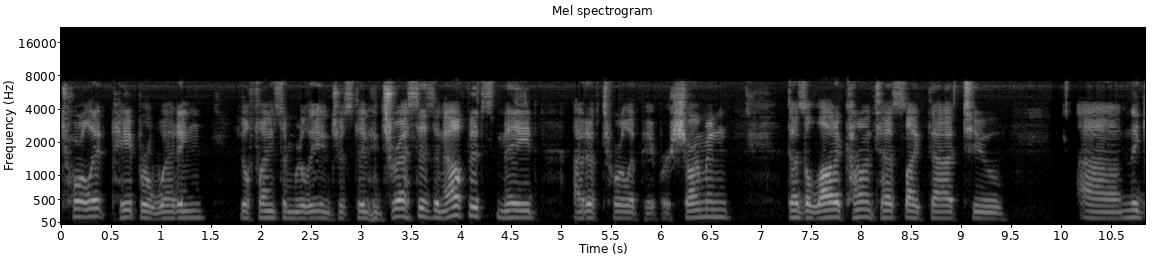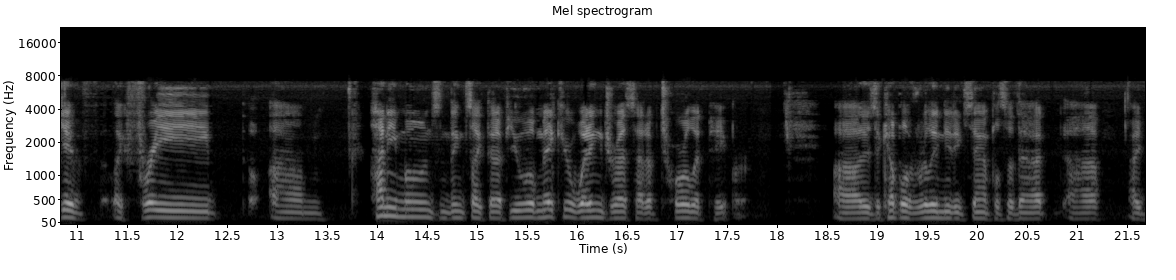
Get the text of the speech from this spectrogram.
toilet paper wedding. You'll find some really interesting dresses and outfits made out of toilet paper. Charmin does a lot of contests like that to, um, they give like free um, honeymoons and things like that if you will make your wedding dress out of toilet paper. Uh, there's a couple of really neat examples of that. Uh, I,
